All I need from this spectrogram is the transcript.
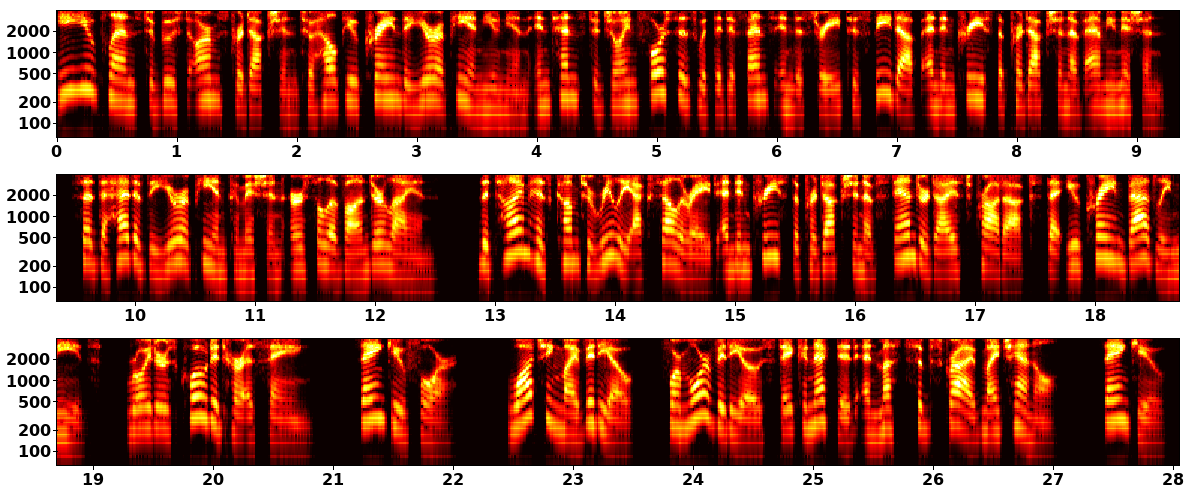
EU plans to boost arms production to help Ukraine. The European Union intends to join forces with the defense industry to speed up and increase the production of ammunition, said the head of the European Commission Ursula von der Leyen. The time has come to really accelerate and increase the production of standardized products that Ukraine badly needs, Reuters quoted her as saying. Thank you for watching my video. For more videos stay connected and must subscribe my channel. Thank you.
